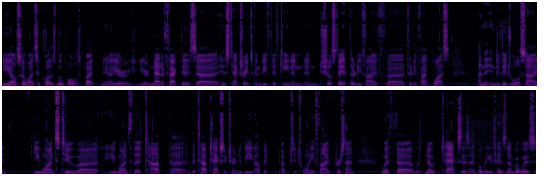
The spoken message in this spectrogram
He also wants to close loopholes, but you know your your net effect is uh, his tax rate is going to be 15, and, and she'll stay at 35, uh, 35 plus. On the individual side, he wants to uh, he wants the top uh, the top tax return to be up at up to 25 percent with uh, with no taxes. I believe his number was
